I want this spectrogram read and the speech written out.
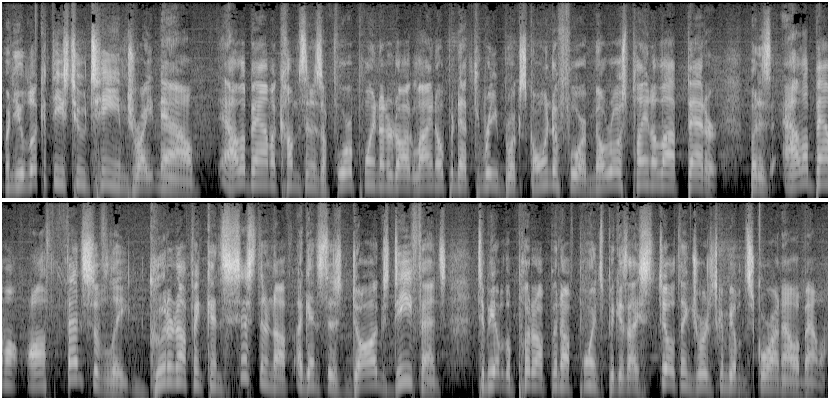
When you look at these two teams right now, Alabama comes in as a four point underdog. Line opened at three. Brooks going to four. Milroe's playing a lot better. But is Alabama offensively good enough and consistent enough against this dog's defense to be able to put up enough points? Because I still think Georgia's going to be able to score on Alabama.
